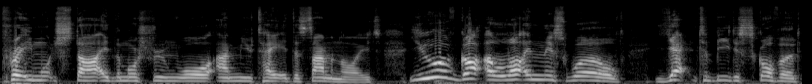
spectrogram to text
pretty much started the Mushroom War and mutated the Salmonoids. You have got a lot in this world yet to be discovered,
